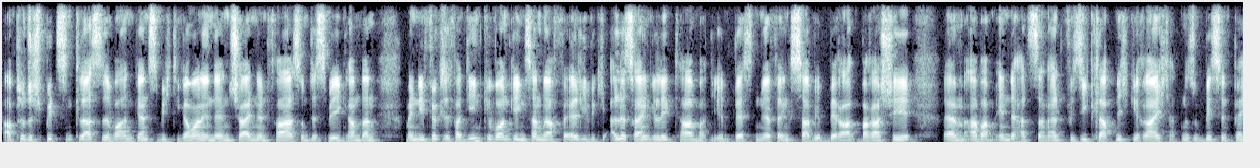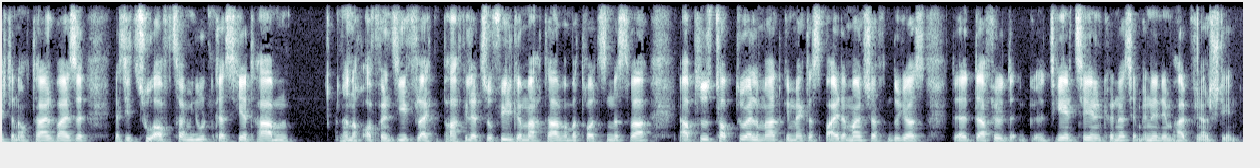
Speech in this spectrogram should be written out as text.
absolute Spitzenklasse, war ein ganz wichtiger Mann in der entscheidenden Phase und deswegen haben dann Ende die Füchse verdient gewonnen gegen San Rafael, die wirklich alles reingelegt haben, hat ihren besten Werfer Xavier Barachet, ähm, aber am Ende hat es dann halt für sie klappt nicht gereicht, hatten so ein bisschen Pech dann auch teilweise, dass sie zu oft zwei Minuten kassiert haben dann auch offensiv vielleicht ein paar Fehler zu viel gemacht haben, aber trotzdem, das war ein absolutes Top-Duell und man hat gemerkt, dass beide Mannschaften durchaus äh, dafür zählen können, dass sie am Ende in dem Halbfinale stehen.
